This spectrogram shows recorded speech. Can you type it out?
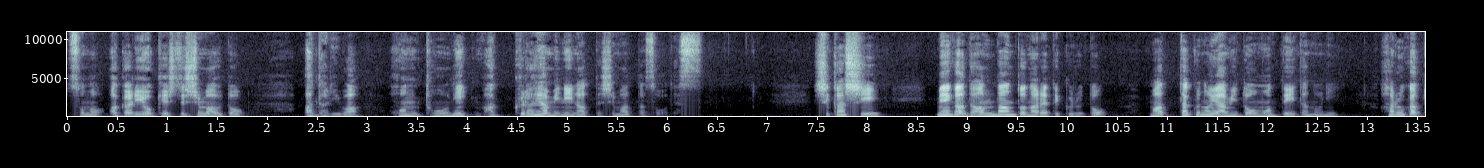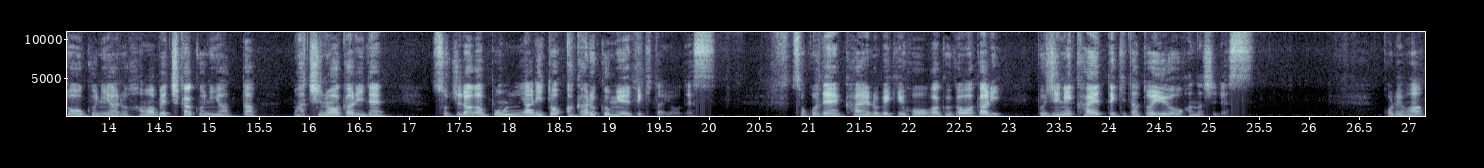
その明かりを消してしまうと、あたりは本当に真っ暗闇になってしまったそうです。しかし、目がだんだんと慣れてくると、全くの闇と思っていたのに、遥か遠くにある浜辺近くにあった街の明かりで、そちらがぼんやりと明るく見えてきたようです。そこで帰るべき方角がわかり、無事に帰ってきたというお話です。これは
